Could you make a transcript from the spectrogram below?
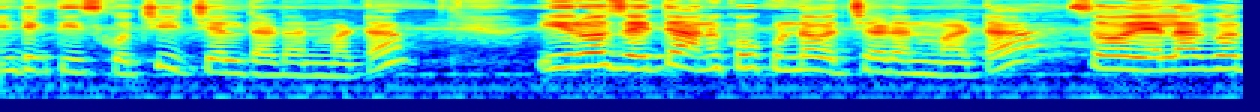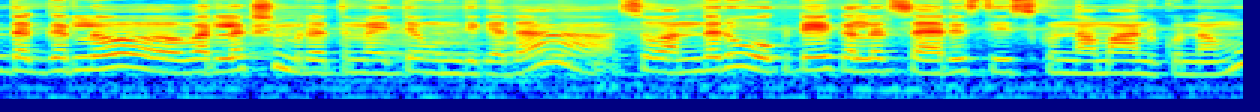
ఇంటికి తీసుకొచ్చి ఇచ్చేళ్తాడనమాట ఈరోజైతే ఈరోజు అయితే అనుకోకుండా వచ్చాడనమాట. సో ఎలాగో దగ్గరలో వరలక్ష్మి వ్రతం అయితే ఉంది కదా. సో అందరూ ఒకటే కలర్ శారీస్ తీసుకుందామా అనుకున్నాము.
